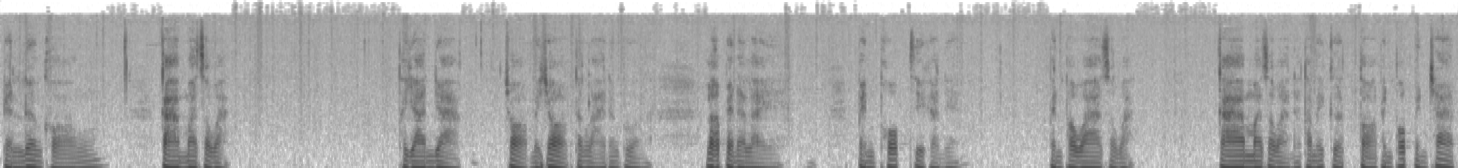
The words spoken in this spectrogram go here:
เป็นเรื่องของการมาสวัสด์ทยานอยากชอบไม่ชอบทั้งหลายทั้งปวง แล้วก็เป็นอะไร เป็นภพสิกันเนี่ยเป็นภาวาสวัสด์การมาสวัสดนะทำให้เกิดต่อเป็นภพเป็นชาติ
